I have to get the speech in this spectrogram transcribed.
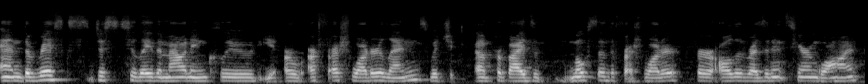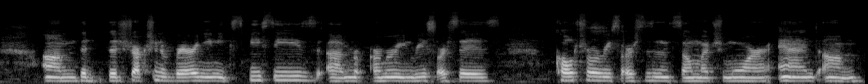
And the risks, just to lay them out, include our, our freshwater lens, which uh, provides most of the fresh water for all the residents here in Guahan. Um, the, the, destruction of rare and unique species, um, our marine resources, cultural resources, and so much more. And um,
